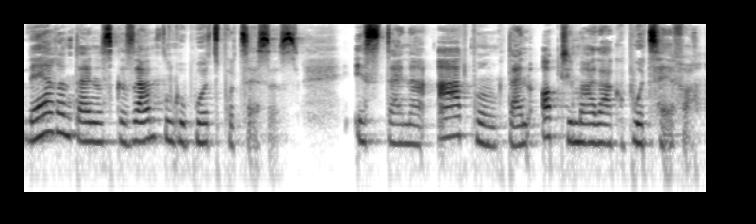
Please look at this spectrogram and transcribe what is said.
während deines gesamten Geburtsprozesses ist deine Atmung dein optimaler Geburtshelfer.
